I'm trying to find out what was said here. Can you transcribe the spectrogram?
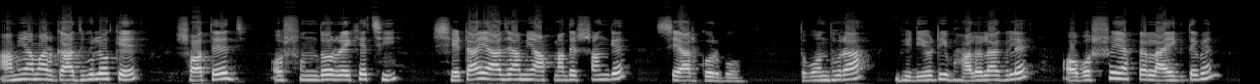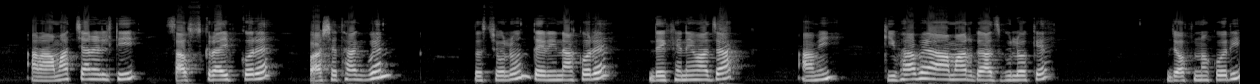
আমি আমার গাছগুলোকে সতেজ ও সুন্দর রেখেছি, সেটাই আজ আমি আপনাদের সঙ্গে শেয়ার করব। তো বন্ধুরা, ভিডিওটি ভালো লাগলে অবশ্যই একটা লাইক দেবেন আর আমার চ্যানেলটি সাবস্ক্রাইব করে পাশে থাকবেন। তো চলুন দেরি না করে দেখে নেওয়া যাক আমি কীভাবে আমার গাছগুলোকে যত্ন করি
